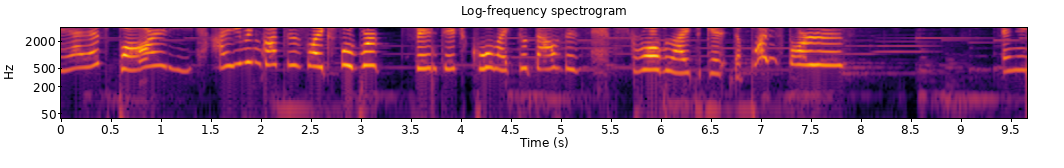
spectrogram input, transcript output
yeah, let's party. I even got this like super vintage cool like 2000s strobe light to get the party started. Any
